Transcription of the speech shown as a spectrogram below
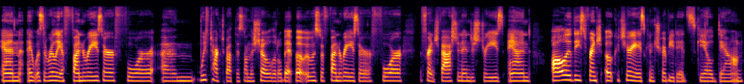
And it was a really a fundraiser for, um, we've talked about this on the show a little bit, but it was a fundraiser for the French fashion industries. And all of these French haute couturiers contributed scaled down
